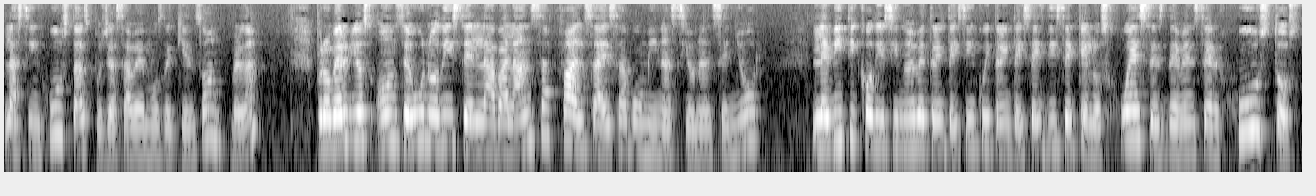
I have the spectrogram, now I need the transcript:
las injustas pues ya sabemos de quién son, ¿verdad? Proverbios 11:1 dice, la balanza falsa es abominación al Señor. Levítico 19, 35 y 36 dice que los jueces deben ser justos.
